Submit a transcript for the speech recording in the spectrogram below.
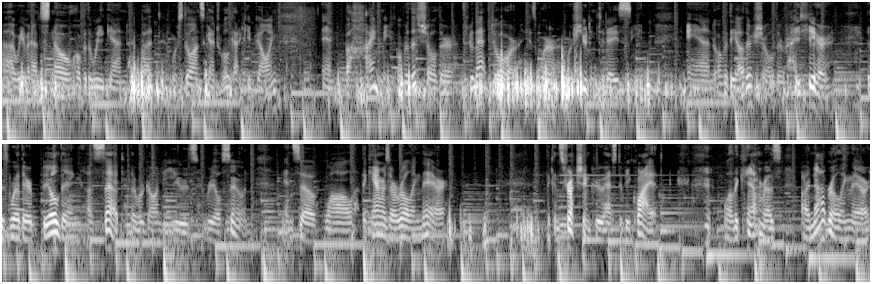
uh, we even had snow over the weekend, but we're still on schedule, got to keep going. And behind me, over this shoulder, through that door, is where we're shooting today's scene. And over the other shoulder, right here, is where they're building a set that we're going to use real soon. And so while the cameras are rolling there, the construction crew has to be quiet. while the cameras are not rolling there,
